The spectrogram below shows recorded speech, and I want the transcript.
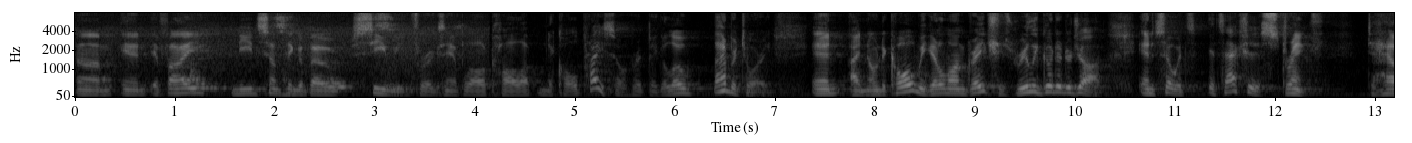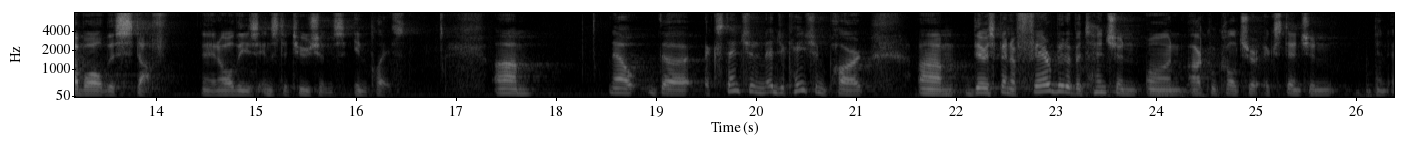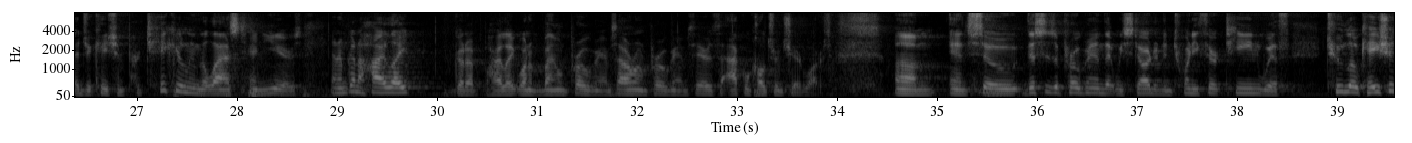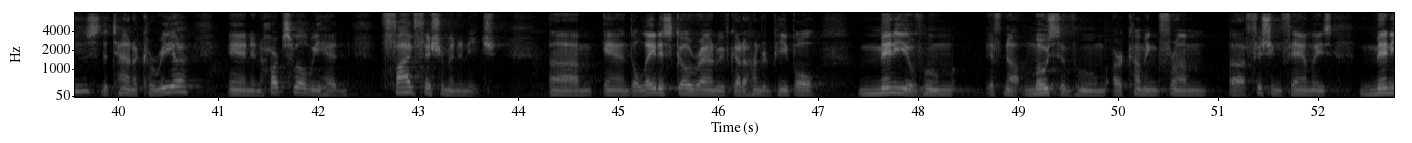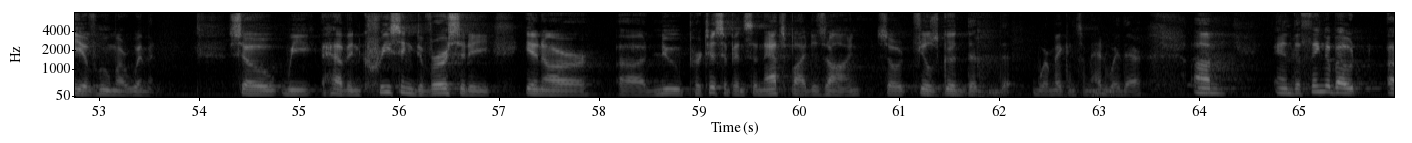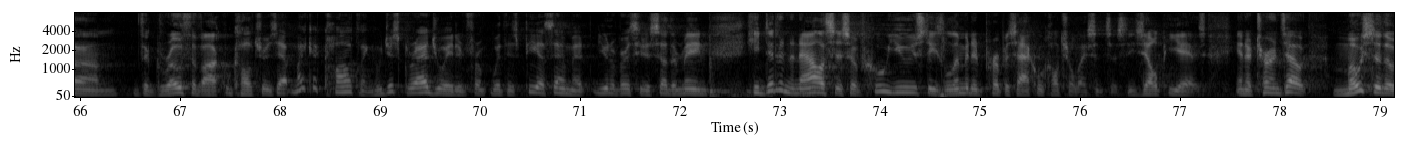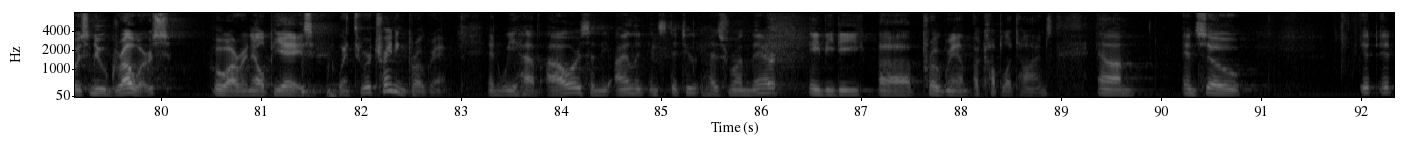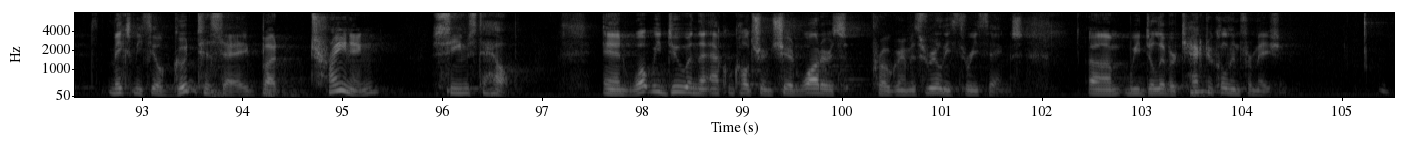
Um, and if I need something about seaweed, for example, I'll call up Nicole Price over at Bigelow Laboratory. And I know Nicole, we get along great. She's really good at her job. And so it's, it's actually a strength to have all this stuff and all these institutions in place. Um, now, the extension and education part, um, there's been a fair bit of attention on aquaculture extension and education, particularly in the last 10 years. And I'm going to highlight, going to highlight one of my own programs, our own programs here, is the Aquaculture and Shared Waters. Um, and so this is a program that we started in 2013 with two locations, the town of Corea, and in Harpswell we had five fishermen in each. Um, and the latest go round, we've got 100 people, many of whom, if not most of whom, are coming from uh, fishing families, many of whom are women. So we have increasing diversity in our uh, new participants, and that's by design. So it feels good that, that we're making some headway there. Um, and the thing about um, the growth of aquaculture is that Micah Conkling, who just graduated from, with his PSM at University of Southern Maine, he did an analysis of who used these limited purpose aquaculture licenses, these LPAs. And it turns out most of those new growers who are in LPAs went through a training program. And we have ours, and the Island Institute has run their ABD uh, program a couple of times. Um, and so it, it makes me feel good to say, but training seems to help. And what we do in the Aquaculture and Shared Waters program is really three things. Um, we deliver technical information.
